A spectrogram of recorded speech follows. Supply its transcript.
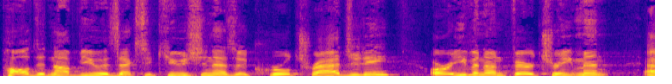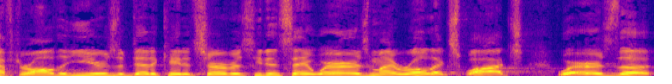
Paul did not view his execution as a cruel tragedy or even unfair treatment. After all the years of dedicated service, he didn't say, Where is my Rolex watch? Where is the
